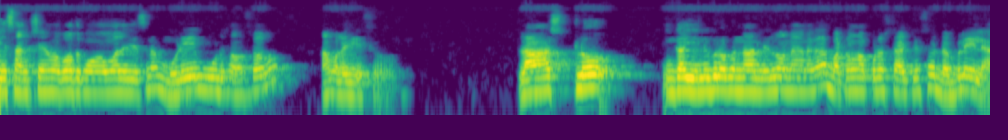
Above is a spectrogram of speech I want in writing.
ఏ సంక్షేమ పథకం అమలు చేసినా మూడే మూడు సంవత్సరాలు అమలు చేసావు లాస్ట్లో ఇంకా ఎన్నికలు ఒక నాలుగు నెలలు ఉన్నాయనగా బట్టలు నొక్కడం స్టార్ట్ చేసావు డబ్బులు వేయలే.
